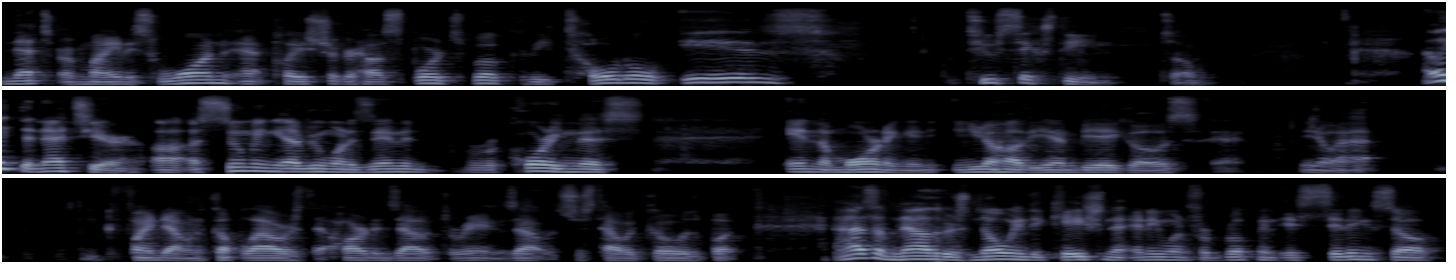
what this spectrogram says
Nets are minus one at Play Sugar House Sportsbook. The total is 216. So I like the Nets here, uh, assuming everyone is in and recording this in the morning. And you know how the NBA goes. You know, you can find out in a couple hours that Harden's out, Durant is out. It's just how it goes. But as of now, there's no indication that anyone for Brooklyn is sitting. So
